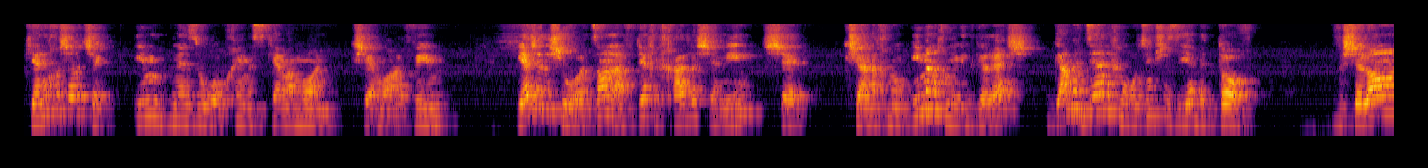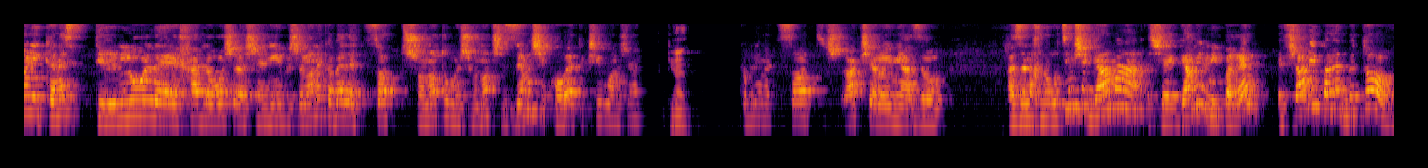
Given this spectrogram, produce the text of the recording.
כי אני חושבת שאם בני זוג עורכים הסכם המון כשהם אוהבים, יש איזשהו רצון להבטיח אחד לשני שכשאנחנו, אם אנחנו נתגרש, גם את זה אנחנו רוצים שזה יהיה בטוב. ושלא ניכנס טרלול אחד לראש של השני, ושלא נקבל עצות שונות ומשונות, שזה מה שקורה, תקשיבו, אנשים כן. מקבלים עצות, רק שאלוהים יעזור. אז אנחנו רוצים שגם, שגם אם ניפרד, אפשר להיפרד בטוב.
